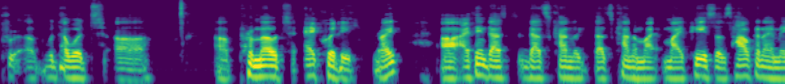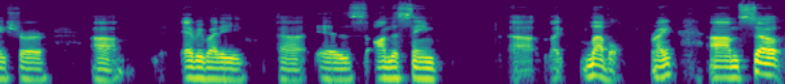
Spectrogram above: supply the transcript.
pr- that would promote equity, right? I think that's that's kind of that's kind of my my piece is how can I make sure um, everybody uh, is on the same uh, like level right? Um, so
